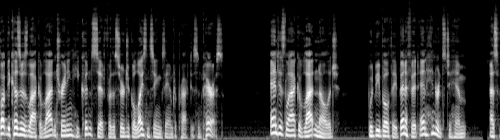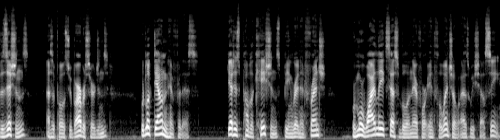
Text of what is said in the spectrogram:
but because of his lack of Latin training, he couldn't sit for the surgical licensing exam to practice in Paris. And his lack of Latin knowledge would be both a benefit and hindrance to him, as physicians, as opposed to barber surgeons, would look down on him for this. Yet his publications, being written in French, were more widely accessible and therefore influential, as we shall see.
